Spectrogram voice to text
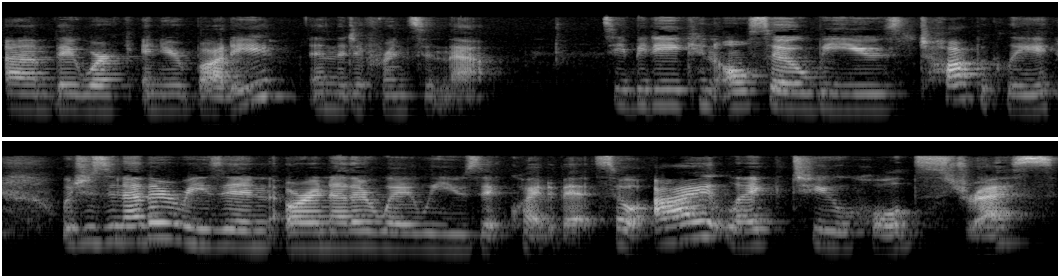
um, they work in your body and the difference in that. CBD can also be used topically, which is another reason or another way we use it quite a bit. So I like to hold stress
